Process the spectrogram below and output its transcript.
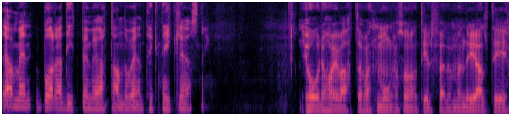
ja men bara ditt bemötande och en tekniklösning? Jo, det har ju varit, det har varit många sådana tillfällen, men det är ju alltid...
